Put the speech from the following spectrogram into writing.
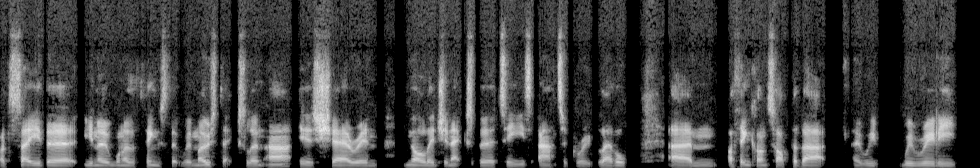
I'd, say that you know one of the things that we're most excellent at is sharing knowledge and expertise at a group level. Um, I think on top of that, we we really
